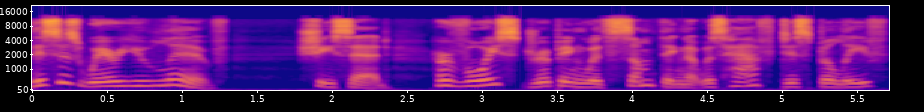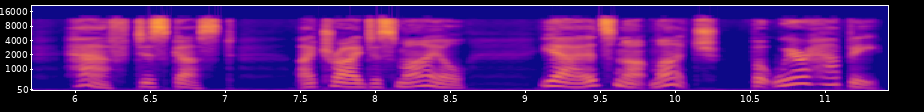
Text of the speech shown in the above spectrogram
This is where you live, she said, her voice dripping with something that was half disbelief, half disgust. I tried to smile. Yeah, it's not much, but we're happy.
